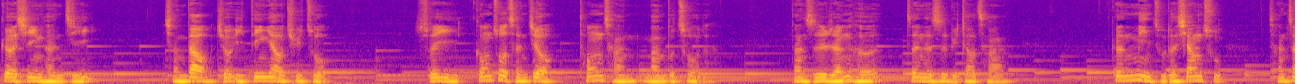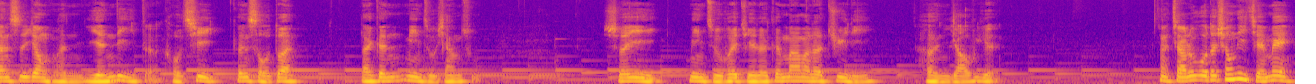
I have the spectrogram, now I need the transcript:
个性很急，想到就一定要去做，所以工作成就通常蛮不错的。但是人和真的是比较差，跟命主的相处常常是用很严厉的口气跟手段来跟命主相处，所以命主会觉得跟妈妈的距离很遥远。那假如我的兄弟姐妹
